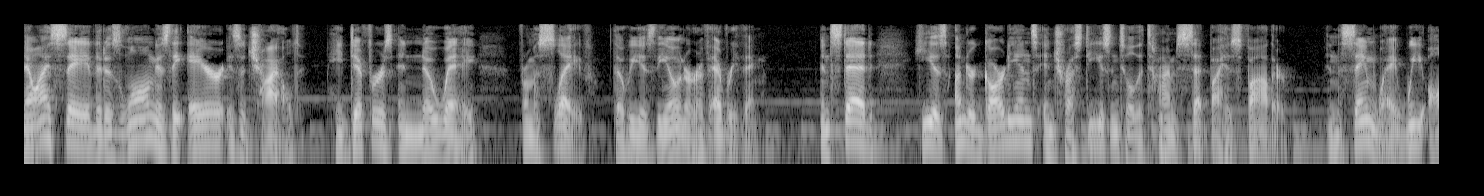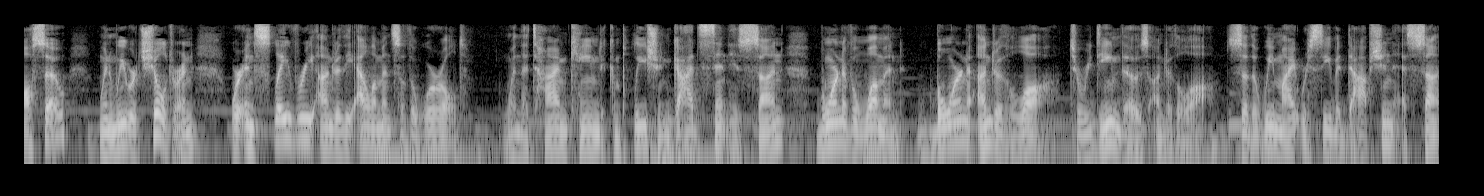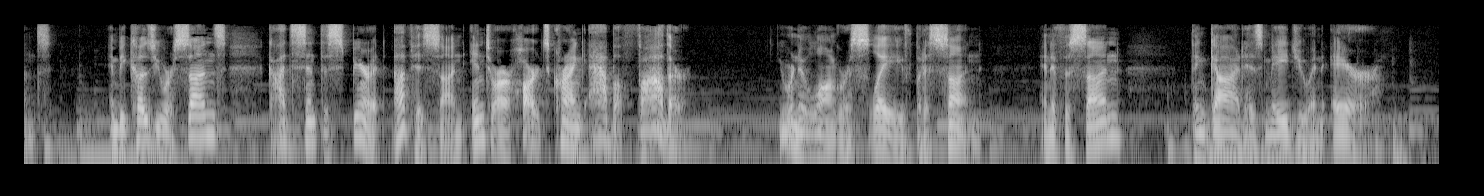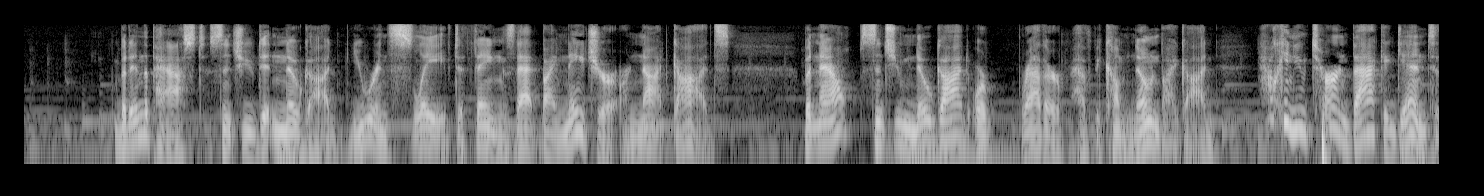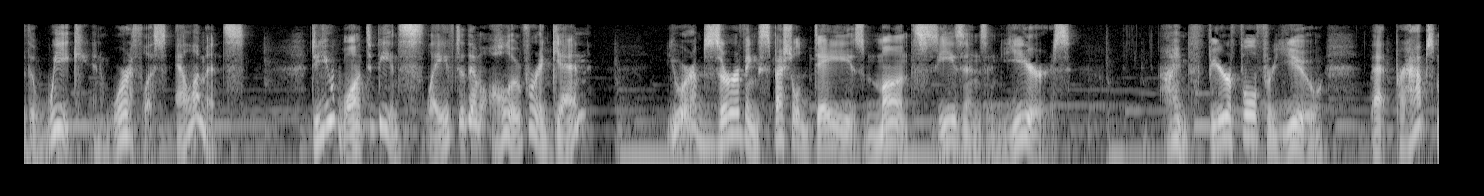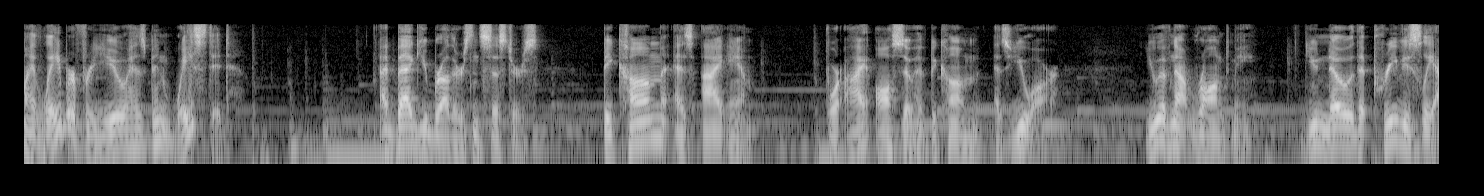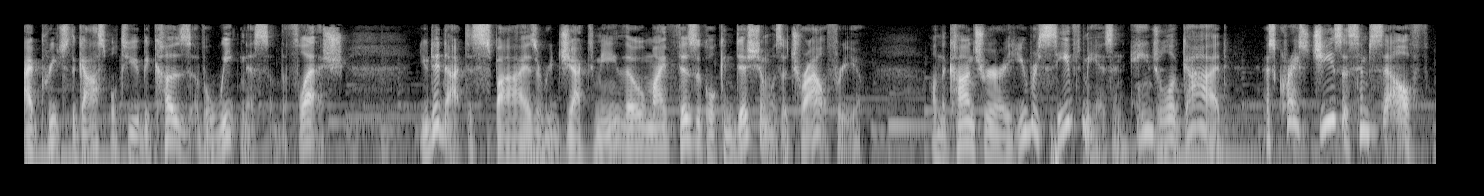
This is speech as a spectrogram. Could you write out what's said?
Now I say that as long as the heir is a child, he differs in no way from a slave, though he is the owner of everything. Instead, he is under guardians and trustees until the time set by his father. In the same way, we also, when we were children, were in slavery under the elements of the world. When the time came to completion, God sent his Son, born of a woman, born under the law, to redeem those under the law, so that we might receive adoption as sons. And because you are sons, God sent the Spirit of His Son into our hearts, crying, Abba, Father. You are no longer a slave, but a son. And if a son, then God has made you an heir. But in the past, since you didn't know God, you were enslaved to things that by nature are not God's. But now, since you know God, or rather have become known by God, how can you turn back again to the weak and worthless elements? Do you want to be enslaved to them all over again? You are observing special days, months, seasons, and years. I am fearful for you that perhaps my labor for you has been wasted. I beg you, brothers and sisters, become as I am, for I also have become as you are. You have not wronged me. You know that previously I preached the gospel to you because of a weakness of the flesh. You did not despise or reject me, though my physical condition was a trial for you. On the contrary, you received me as an angel of God, as Christ Jesus himself.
